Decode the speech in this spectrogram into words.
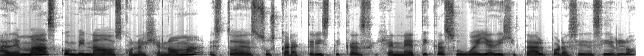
Además, combinados con el genoma, esto es sus características genéticas, su huella digital, por así decirlo,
